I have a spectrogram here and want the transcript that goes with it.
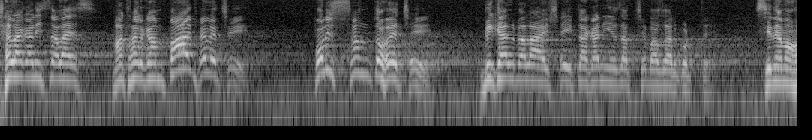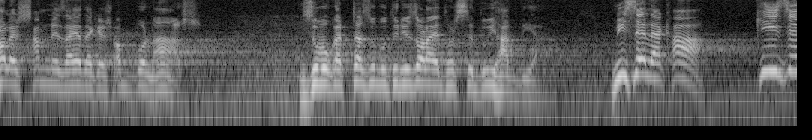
ঠেলা গাড়ি চালায় মাথার ঘাম পায়ে ফেলেছে, পরিশ্রান্ত হয়েছে। বিকাল বেলায় সেই টাকা নিয়ে যাচ্ছে বাজার করতে। সিনেমা হলের সামনে যায় দেখে সর্বনাশ যুবক একটা যুবতীর জড়ায় ধরছে দুই হাত দিয়া। নিচে লেখা, কি যে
